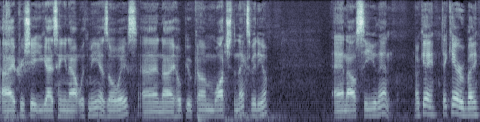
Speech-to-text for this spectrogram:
I appreciate you guys hanging out with me as always, and I hope you'll come watch the next video. And I'll see you then. Okay, take care, everybody.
